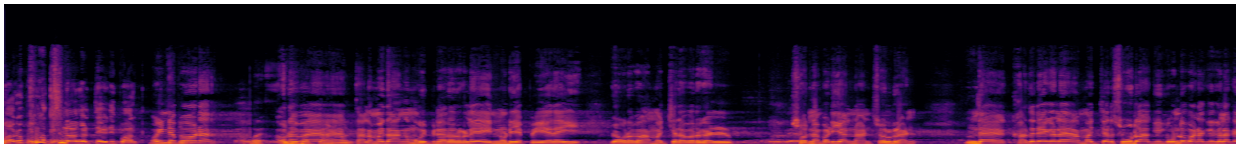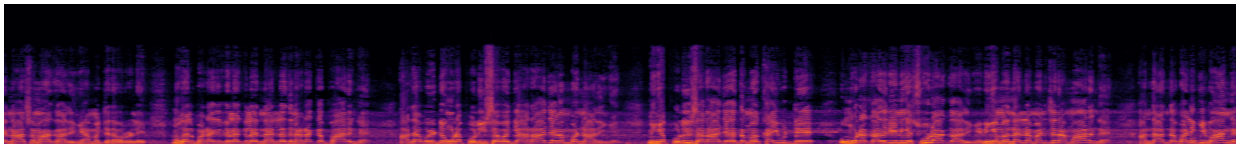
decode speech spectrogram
மறுபுறத்தில் நாங்கள் தேடி பார்க்க பாயிண்ட் போர்டர் போ- இது பக்கம் தலைமை தாங்கும் உறுப்பினர் அவர்களே என்னுடைய பெயரை கௌரவ அமைச்சர் அவர்கள் சொன்னபடியால் நான் சொல்கிறேன். இந்த கதிரைகளை அமைச்சர் சூடாக்கி கொண்டு வடக்கு கிழக்கை நாசமாக்காதீங்க அமைச்சர் அவர்களே. முதல் வடக்கு கிழக்கில் நல்லது நடக்க பாருங்கள் அதை விட்டு உங்களோட போலீஸை வச்சு அராஜகம் பண்ணாதீங்க. நீங்கள் போலீஸ் அராஜகத்தை கைவிட்டு உங்களோட கதிரையை நீங்கள் சூடாக்காதீங்க. நீங்கள் நல்ல மனுஷரா மாறுங்க. அந்த அந்த வழிக்கு வாங்க.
